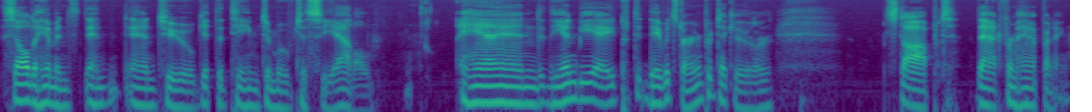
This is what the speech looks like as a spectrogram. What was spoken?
sell to him and and and to get the team to move to Seattle. And the NBA, David Stern in particular, stopped that from happening.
